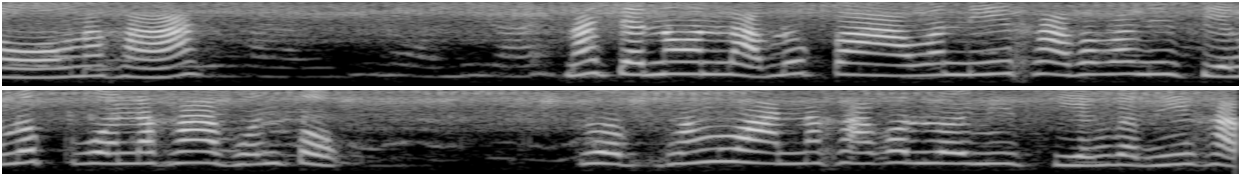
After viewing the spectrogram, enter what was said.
ร้องนะคะ น่าจะนอนหลับหรือเปล่าวันนี้ค่ะ เพราะว่ามีเสียงรบกวนแล้วค่ะฝนตก เกือบทั้งวันนะคะ ก็เลยมีเสียงแบบนี้ค่ะ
